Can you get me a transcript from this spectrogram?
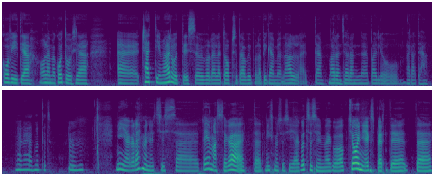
Covid ja oleme kodus ja äh, chat ime arvutis võib-olla toob seda võib-olla pigem jälle alla, et äh, ma arvan, seal on äh, palju ära teha. väga head mõtted mm. -hmm. nii, aga lähme nüüd siis äh, teemasse ka, et, et miks me su siia kutsusime kui optsiooni-eksperti, et äh,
